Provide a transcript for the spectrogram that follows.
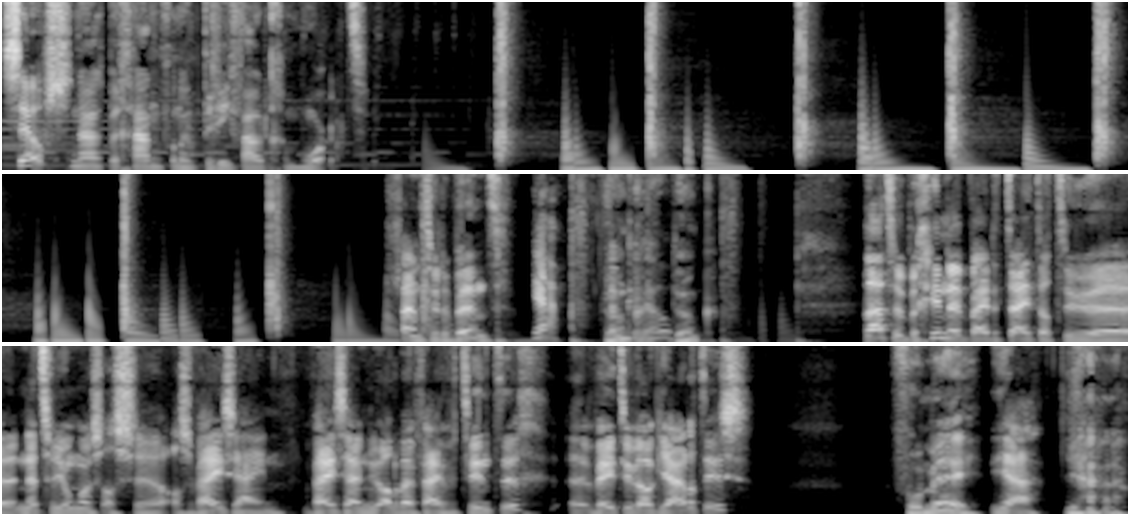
Zelfs na het begaan van een drievoudige moord. Fijn dat u er bent. Ja, dank, u wel. Dank. Laten we beginnen bij de tijd dat u eh, net zo jong was als, eh, als wij zijn. Wij zijn nu allebei 25. Eh, weet u welk jaar dat is? Voor mij? Ja. Ja,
